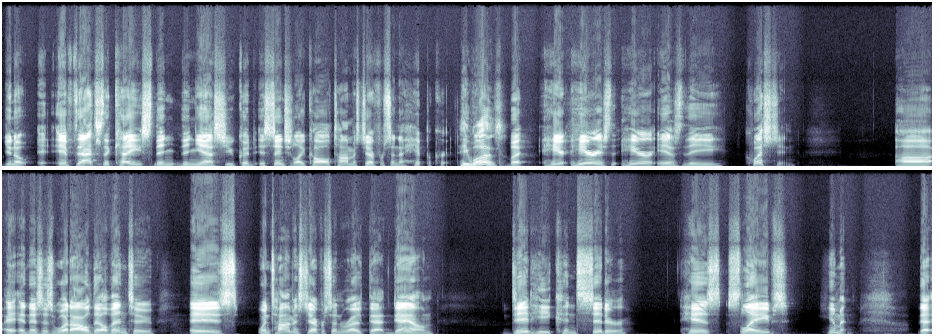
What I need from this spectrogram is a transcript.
You know, if that's the case, then then yes, you could essentially call Thomas Jefferson a hypocrite. He was. But here here is here is the question. Uh, and this is what I'll delve into is when Thomas Jefferson wrote that down, did he consider his slaves human? That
